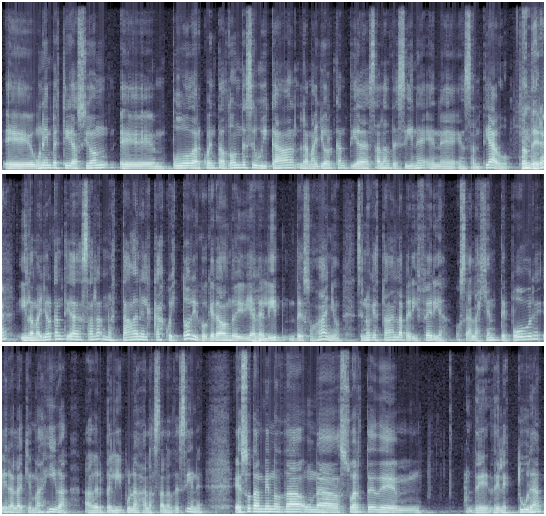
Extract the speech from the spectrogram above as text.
eh, una investigación eh, pudo dar cuenta dónde se ubicaba la mayor cantidad de salas de cine en Santiago. ¿Dónde era? Y la mayor cantidad de salas no estaba en el casco histórico, que era donde vivía la élite de esos años, sino que estaba en la periferia. O sea, la gente pobre era la que más iba a ver películas a las salas de cine. Eso también nos da una suerte de de, lectura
